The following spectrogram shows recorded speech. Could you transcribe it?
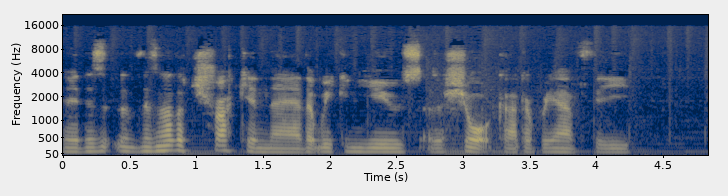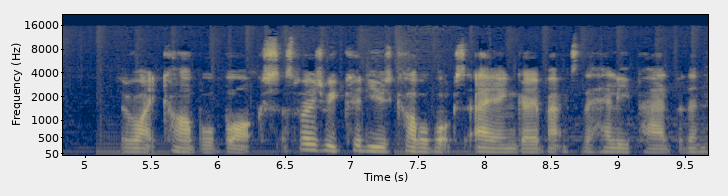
Okay, there's there's another truck in there that we can use as a shortcut if we have the the right cardboard box. I suppose we could use cardboard box A and go back to the helipad, but then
